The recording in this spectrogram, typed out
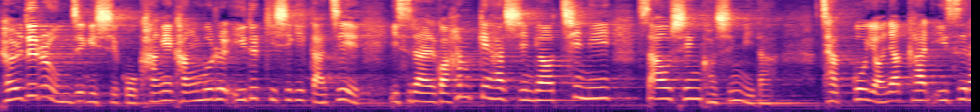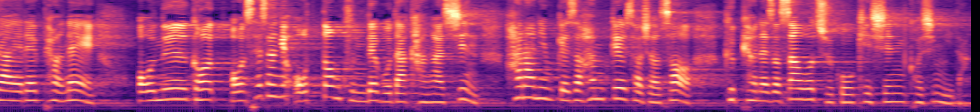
별들을 움직이시고 강의 강물을 일으키시기까지 이스라엘과 함께 하시며 친히 싸우신 것입니다. 작고 연약한 이스라엘의 편에 어느 것, 어, 세상의 어떤 군대보다 강하신 하나님께서 함께 서셔서 그 편에서 싸워주고 계신 것입니다.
